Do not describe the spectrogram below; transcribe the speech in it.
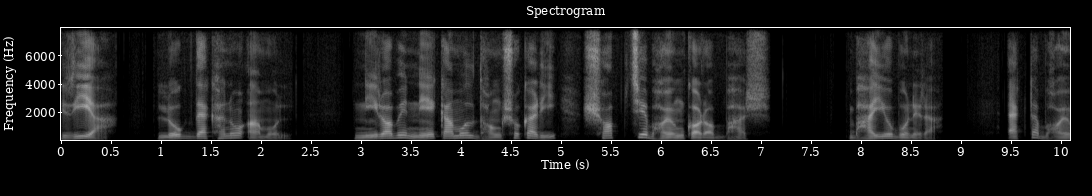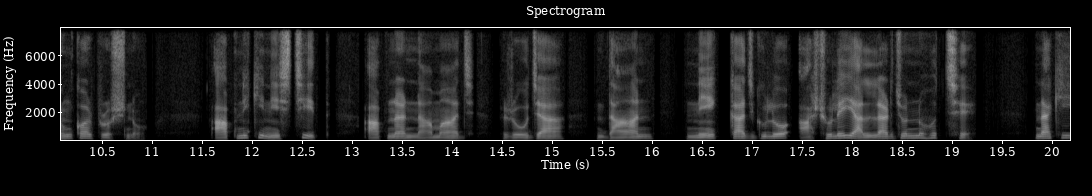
রিয়া, লোক দেখানো আমল। নীরবে নেক আমল ধ্বংসকারী সবচেয়ে ভয়ঙ্কর অভ্যাস। ভাই ও বোনেরা, একটা ভয়ঙ্কর প্রশ্ন। আপনি কি নিশ্চিত আপনার নামাজ, রোজা, দান, নেক কাজগুলো আসলেই আল্লাহর জন্য হচ্ছে? নাকি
